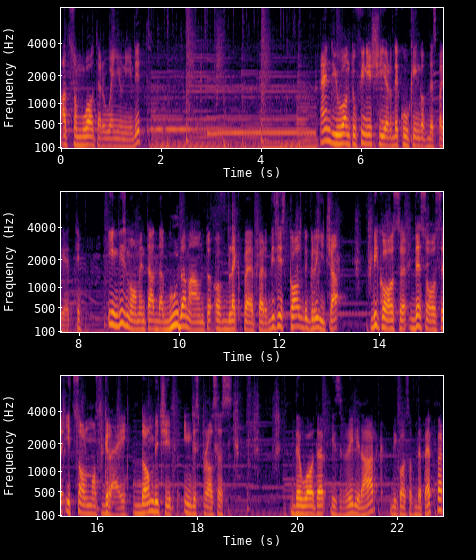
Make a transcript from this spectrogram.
Add some water when you need it. And you want to finish here the cooking of the spaghetti. In this moment add a good amount of black pepper. This is called gricia because the sauce is almost gray. Don't be cheap in this process. The water is really dark because of the pepper.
